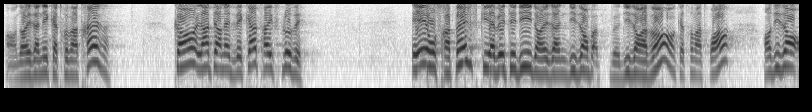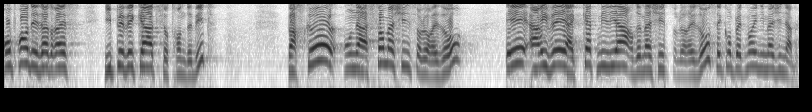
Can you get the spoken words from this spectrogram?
dans les années 93, quand l'Internet V4 a explosé. Et on se rappelle ce qui avait été dit dans les années 10 ans, 10 ans avant, en 83, en disant on prend des adresses IPv4 sur 32 bits, parce qu'on a 100 machines sur le réseau, et arriver à 4 milliards de machines sur le réseau, c'est complètement inimaginable.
